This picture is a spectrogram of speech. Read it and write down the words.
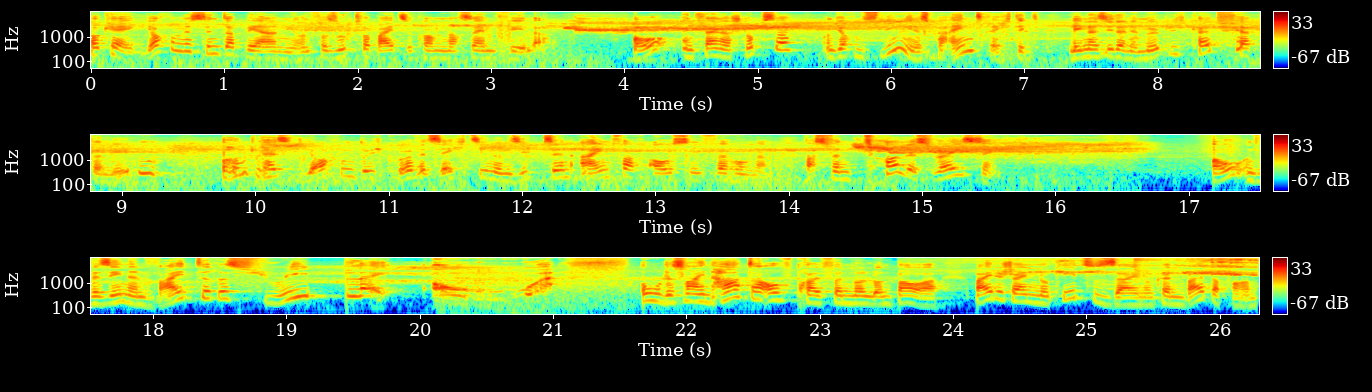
Okay, Jochen ist hinter Bernie und versucht vorbeizukommen nach seinem Fehler. Oh, ein kleiner Stupser und Jochens Linie ist beeinträchtigt. Lena sieht eine Möglichkeit, fährt daneben und lässt Jochen durch Kurve 16 und 17 einfach außen verhungern. Was für ein tolles Racing. Oh, und wir sehen ein weiteres Replay. Oh, Oh, das war ein harter Aufprall für Noll und Bauer. Beide scheinen okay zu sein und können weiterfahren.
